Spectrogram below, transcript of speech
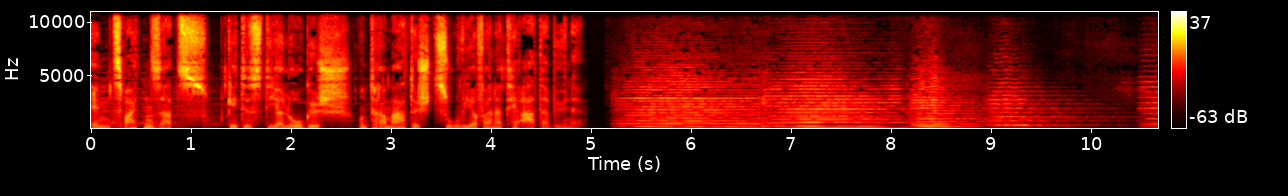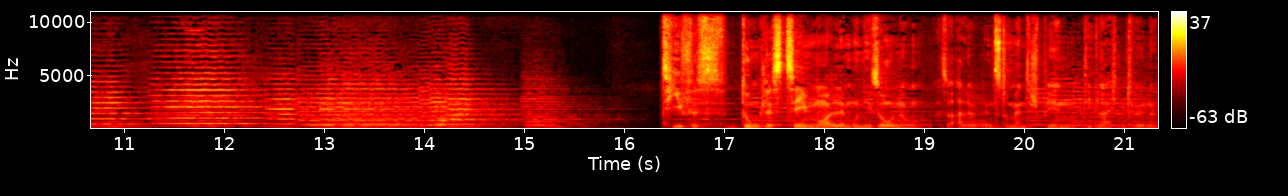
Im zweiten Satz geht es dialogisch und dramatisch zu wie auf einer Theaterbühne. Tiefes, dunkles C-Moll im Unisono, also alle Instrumente spielen die gleichen Töne,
